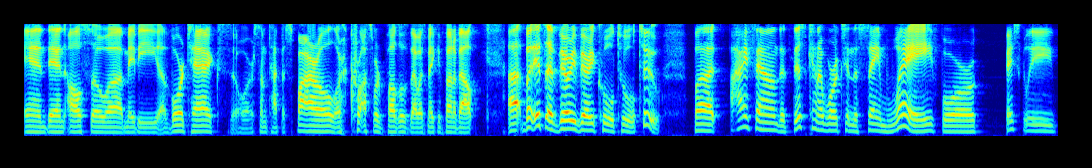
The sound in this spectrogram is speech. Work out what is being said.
and then also uh, maybe a vortex or some type of spiral or crossword puzzles that I was making fun about. Uh, but it's a very, very cool tool too. But I found that this kind of works in the same way for basically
